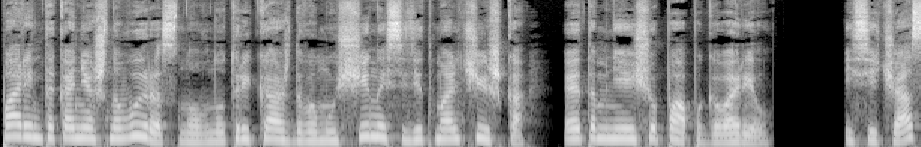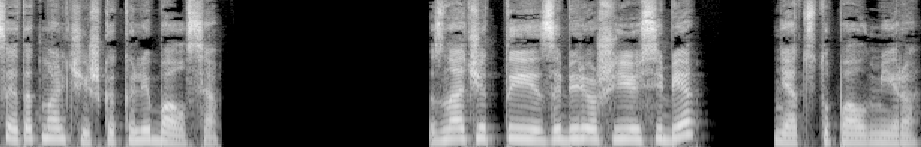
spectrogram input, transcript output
Парень-то, конечно, вырос, но внутри каждого мужчины сидит мальчишка. Это мне еще папа говорил. И сейчас этот мальчишка колебался. «Значит, ты заберешь ее себе?» – не отступал Мира.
